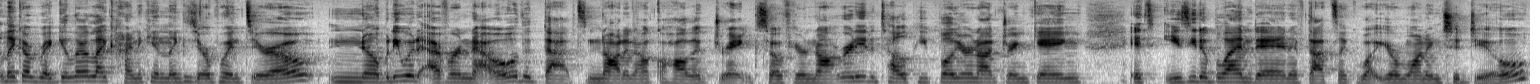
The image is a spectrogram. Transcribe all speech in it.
like a regular like Heineken like 0.0, nobody would ever know that that's not an alcoholic drink. So if you're not ready to tell people you're not drinking, it's easy to blend in if that's like what you're wanting to do.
